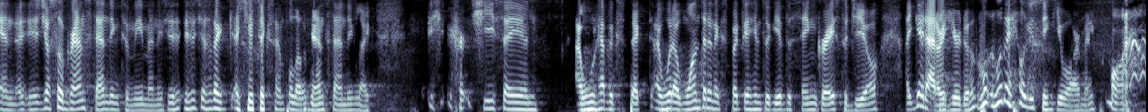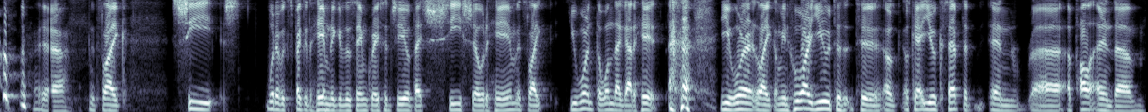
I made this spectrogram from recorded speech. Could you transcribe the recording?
and it's just so grandstanding to me, man. This is just like a huge example of grandstanding. Like she's saying, I would have expect I would have wanted and expected him to give the same grace to Gio. Like, get out of here, dude. Who, who the hell you think you are, man? Come on. yeah, it's like she would have expected him to give the same grace to Gio that she showed him. It's like you weren't the one that got hit. you weren't like, I mean, who are you to to? Okay, you accepted and uh, and um,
